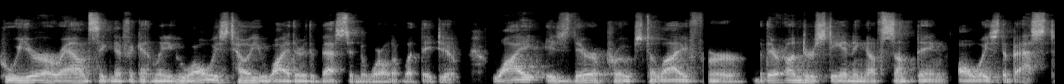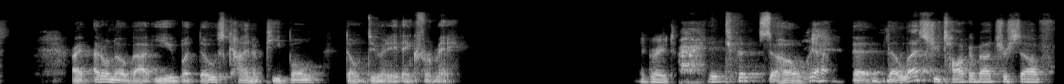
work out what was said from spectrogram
who you're around significantly who always tell you why they're the best in the world at what they do? Why is their approach to life or their understanding of something always the best? Right? I don't know about you, but those kind of people don't do anything for me. Agreed. Right? So yeah. the, the less you talk about yourself,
